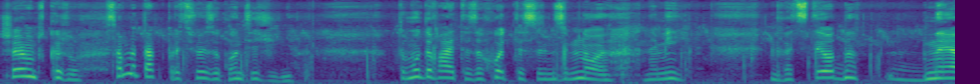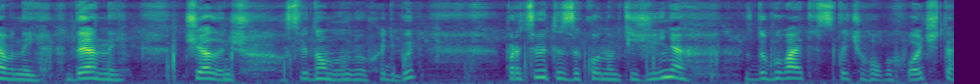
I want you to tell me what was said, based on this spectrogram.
що я вам скажу? Саме так працює закон тяжіння. Тому давайте заходьте зі мною на мій 21-дневний денний челендж усвідомленої ходьби. Працюйте з законом тяжіння, здобувайте все те, чого ви хочете.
